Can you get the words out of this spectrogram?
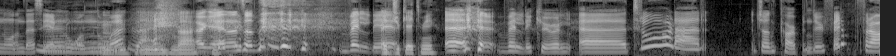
noen, det sier noen noe. Mm, mm, nei. Okay, det sånn veldig Educate me. Eh, veldig kul. Eh, tror det er John Carpenter-film fra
